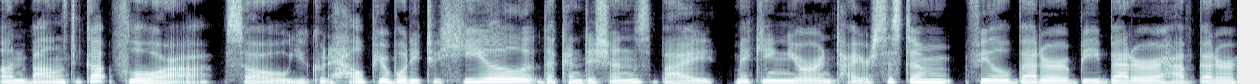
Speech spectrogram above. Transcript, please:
unbalanced gut flora. So, you could help your body to heal the conditions by making your entire system feel better, be better, have better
